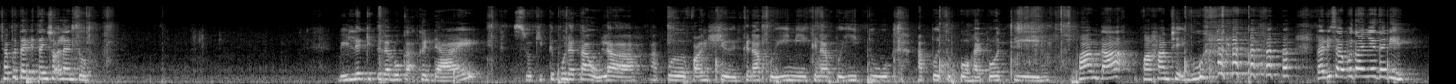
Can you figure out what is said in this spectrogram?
Siapa tadi tanya soalan tu? Bila kita dah buka kedai, so kita pun dah tahulah apa function, kenapa ini, kenapa itu, apa tepung high protein. Faham tak? Faham cikgu? tadi siapa tanya tadi?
